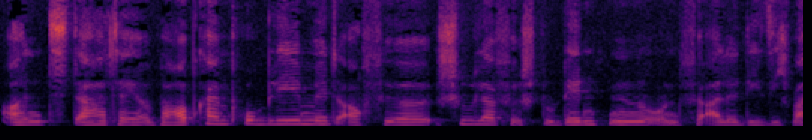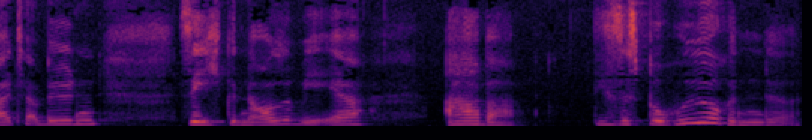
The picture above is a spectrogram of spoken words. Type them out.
Und da hat er ja überhaupt kein Problem mit, auch für Schüler, für Studenten und für alle, die sich weiterbilden, sehe ich genauso wie er. Aber dieses Berührende,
